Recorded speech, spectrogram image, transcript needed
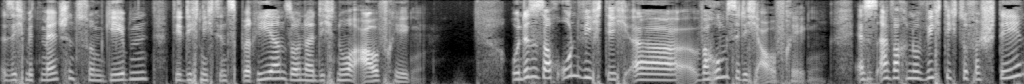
sich mit Menschen zu umgeben, die dich nicht inspirieren, sondern dich nur aufregen. Und es ist auch unwichtig, äh, warum sie dich aufregen. Es ist einfach nur wichtig zu verstehen,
